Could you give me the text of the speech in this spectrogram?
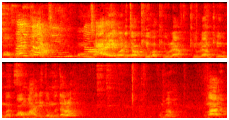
bóng phải là bóng trái có đi cho cứu á cứu là cứu là cứu mà bóng mãi đi tụi mình tao lắm. Đúng không? Mà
